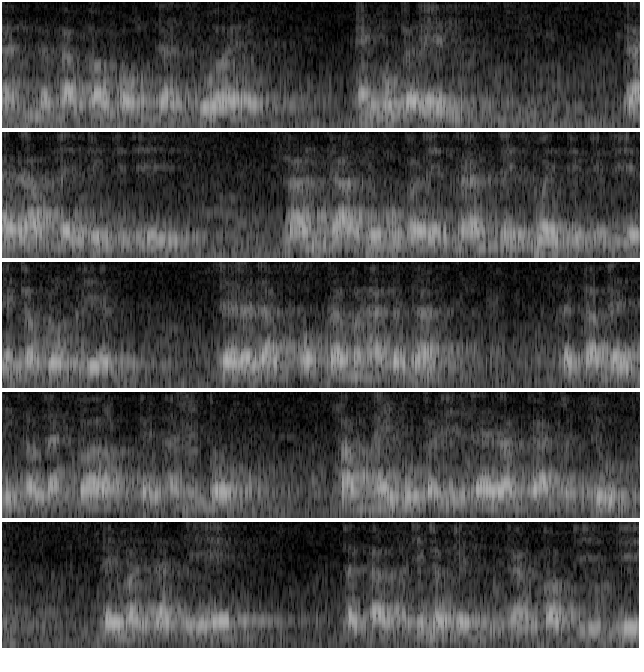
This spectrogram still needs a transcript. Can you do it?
นั้นนะครับ ก็คงจะช่วยให้มุกเริน ได้รับในสิ่งดีๆ หลังจากที่มุกรินนั้นได้ช่วยสิ่งดีๆให้กับโรงเรียน ในระดับของพระมหากษัตริย์นะครับและสิ่งเหล่านั้นก็เป็นอนิสงส์ทำให้มุกรินได้รับการบรรจุในวันจันทร์นี้นะครับ อันนี้ก็เป็นคุณงามความดีที่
